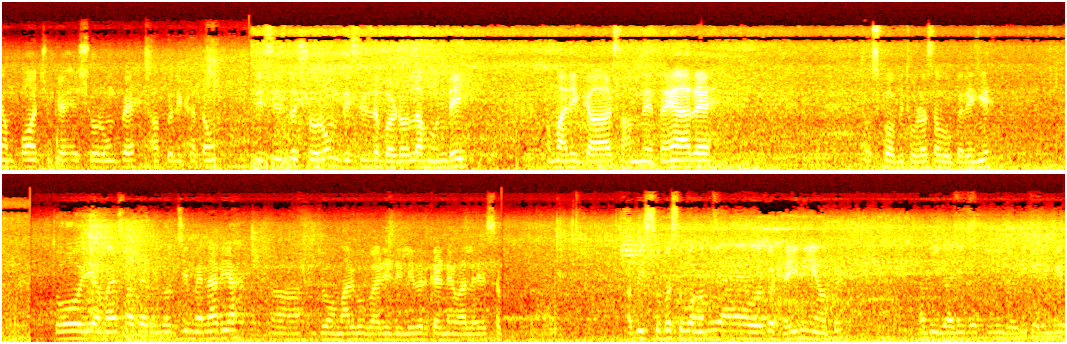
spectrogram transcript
हम पहुँच चुके हैं शोरूम पे। आपको दिखाता हूँ। This is the showroom this is the Badola Hyundai हमारी कार सामने तैयार है। उसको अभी थोड़ा सा वो करेंगे। तो ये हमारे साथ है विनोद जी मैनारिया जो हमारे को गाड़ी डिलीवर करने वाले हैं सब। अभी सुबह सुबह हम ही आए और कोई है ही नहीं यहाँ पे। अभी गाड़ी को क्लीन रेडी करेंगे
